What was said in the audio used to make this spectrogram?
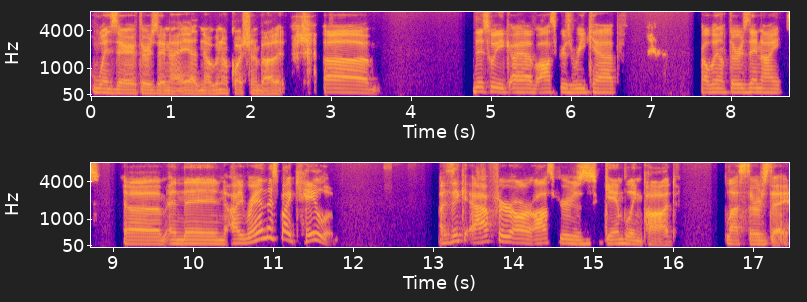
Wednesday or Thursday night. Yeah, no, no question about it. Um, this week I have Oscars recap. probably on Thursday night. Um, and then I ran this by Caleb. I think after our Oscars gambling pod last Thursday,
